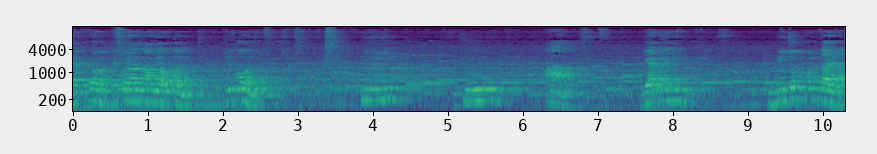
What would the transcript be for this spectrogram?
या त्रिकोणाला नाव देऊ आपण? त्रिकोण पी क्यू आर या ठिकाणी मी जो कोण काढला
